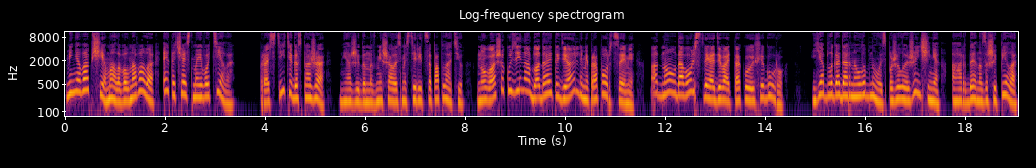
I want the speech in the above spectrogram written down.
меня вообще мало волновала эта часть моего тела. «Простите, госпожа», — неожиданно вмешалась мастерица по платью, «но ваша кузина обладает идеальными пропорциями. Одно удовольствие одевать такую фигуру. Я благодарно улыбнулась пожилой женщине, а Ардена зашипела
